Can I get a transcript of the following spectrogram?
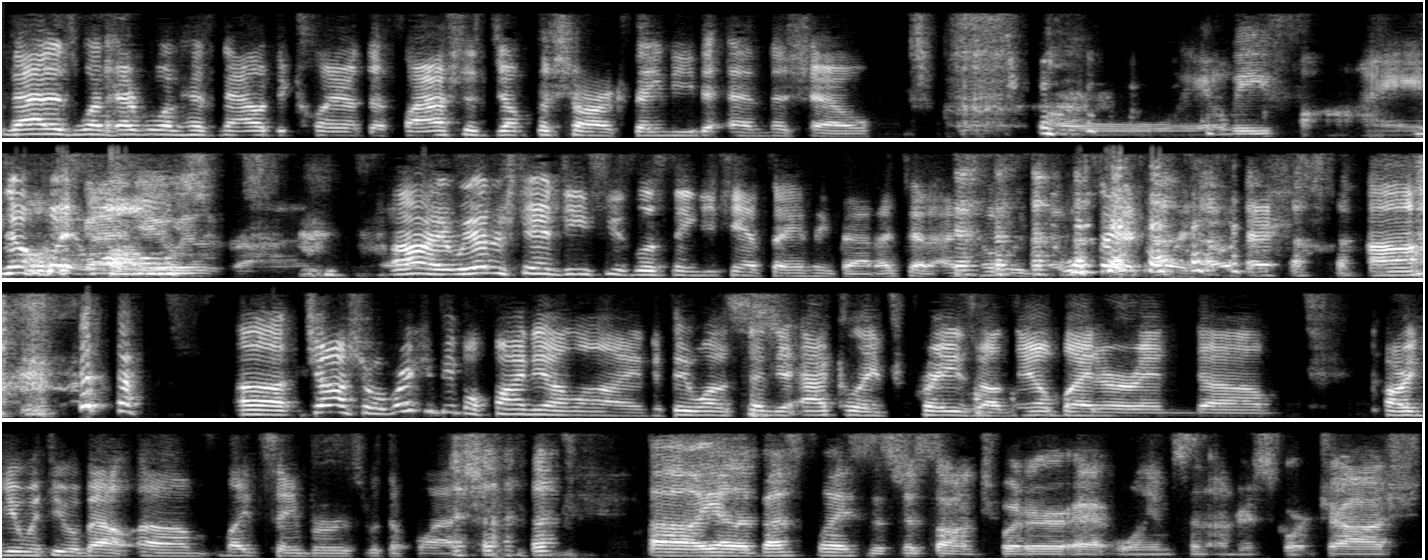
that is when everyone has now declared the Flash has jumped the shark. They need to end the show. Oh, it'll be fine. No, it won't. All right, we understand DC's listening. You can't say anything bad. I said it. I totally it. We'll say it for you, okay? Uh, uh, Joshua, where can people find you online if they want to send you accolades, praise about Nailbiter, and um, argue with you about um, lightsabers with the Flash? uh, yeah, the best place is just on Twitter at Williamson underscore Josh.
